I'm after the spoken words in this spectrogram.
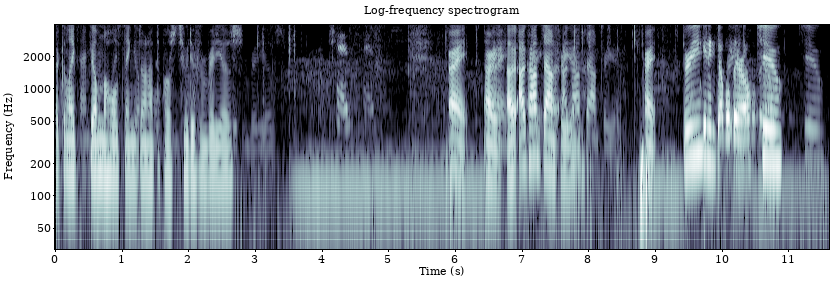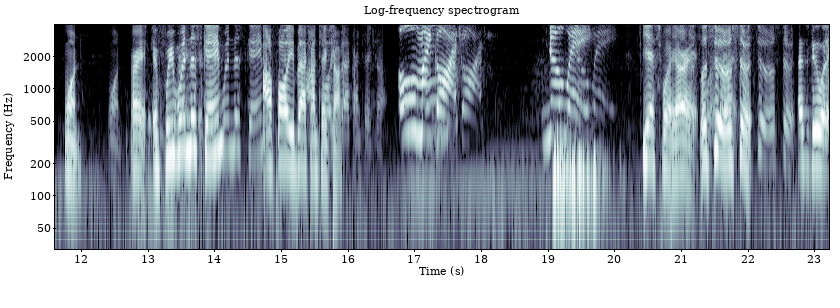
I can like film the whole thing. You don't have to post two different videos. Okay. All right, all right. I'll, I'll count down for you. All right, three, Getting double barrel. two, one. All right. If we win this game, I'll follow you back on TikTok. Oh my gosh. No way. Yes, way. All right. Let's do it. Let's do it. Let's do it.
